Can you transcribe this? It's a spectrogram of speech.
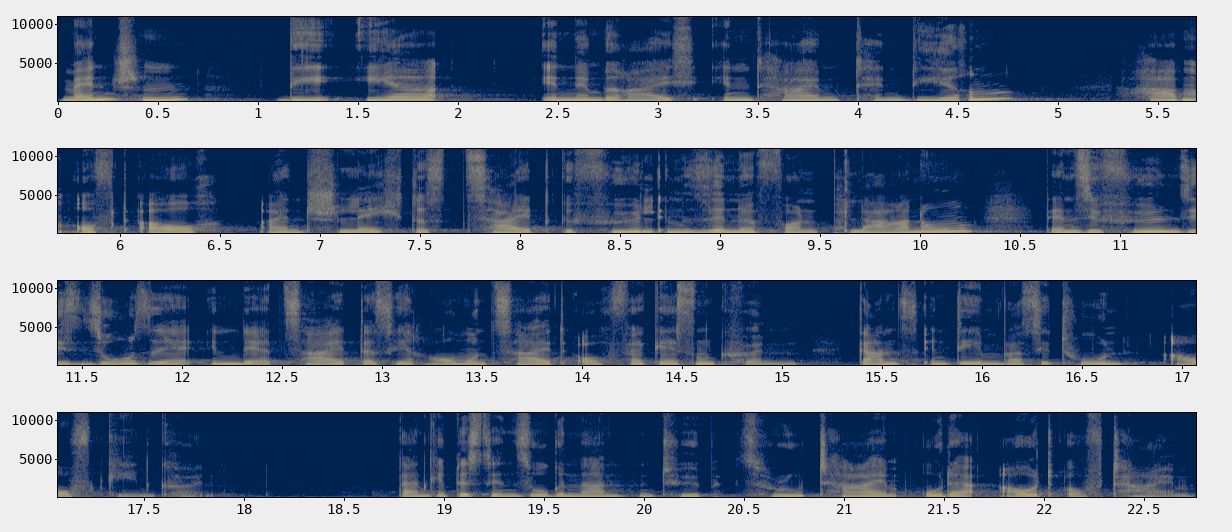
Menschen, die eher in den Bereich In-Time tendieren, haben oft auch ein schlechtes Zeitgefühl im Sinne von Planung, denn sie fühlen sich so sehr in der Zeit, dass sie Raum und Zeit auch vergessen können, ganz in dem, was sie tun, aufgehen können. Dann gibt es den sogenannten Typ Through Time oder Out of Time.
